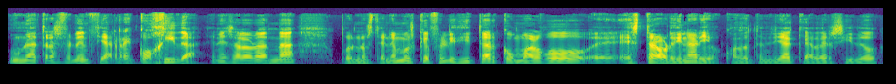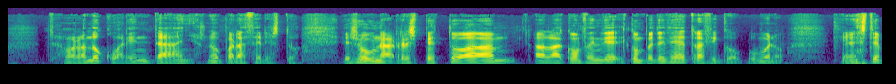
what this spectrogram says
una transferencia recogida en esa Lorazna, pues nos tenemos que felicitar como algo eh, extraordinario, cuando tendría que haber sido, estamos hablando, 40 años ¿no? para hacer esto. Eso una. Respecto a, la competencia de tráfico, pues bueno, en este,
